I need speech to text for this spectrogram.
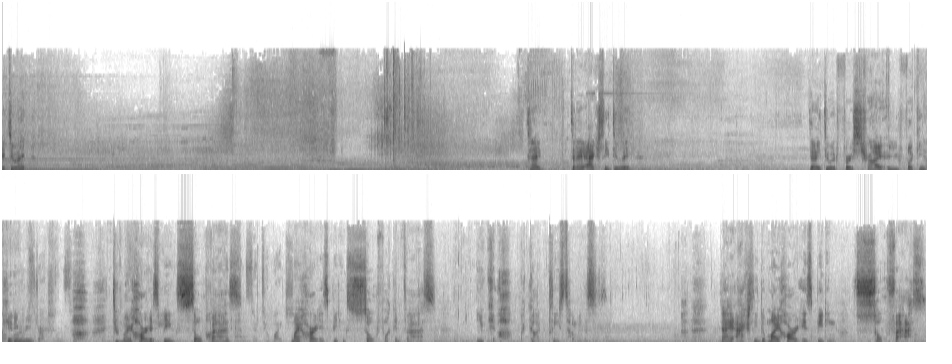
I, did I do it? Did I, did I actually do it? Did I do it first try? Are you fucking No kidding me? Dude, my heart is beating so fast. answer to White My heart is beating so fucking fast. You can Oh my god, please tell me this is. Did I actually do? My heart is beating so fast.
